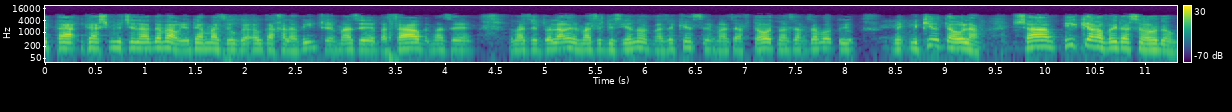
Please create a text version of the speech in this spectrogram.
את הגשמיות של הדבר, הוא יודע מה זה עוגה חלבית, ומה זה בשר, ומה זה, ומה זה דולרים, ומה זה ביזיונות, מה זה כסף, מה זה הפתעות, מה זה אכזבות, הוא מכיר את העולם. שם עיקר אבוידא סעודום,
